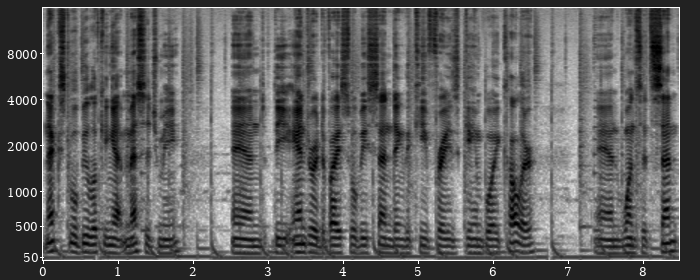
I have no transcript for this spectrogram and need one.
Next, we'll be looking at Message Me, and the Android device will be sending the key phrase Game Boy Color. And once it's sent,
